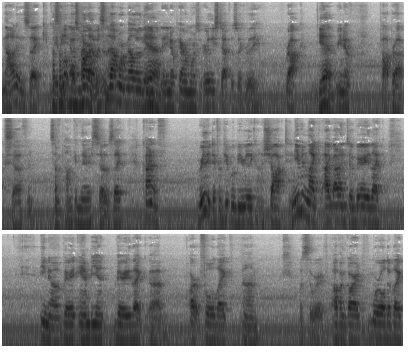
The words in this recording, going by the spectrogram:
not as like That's a lot more hard- mellow, isn't a lot more mellow than Yeah. you know Paramore's early stuff was like really rock, Yeah. you know, pop rock stuff and some punk in there. So it was like kind of really different. People would be really kind of shocked, and even like I got into a very like you know very ambient, very like um, artful, like um, what's the word avant-garde world of like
